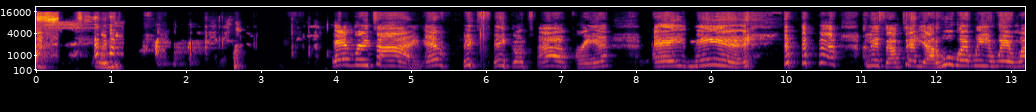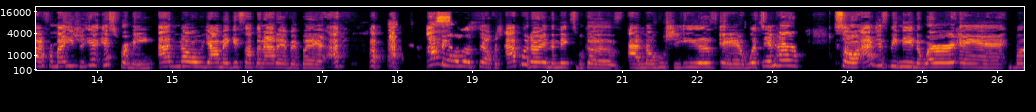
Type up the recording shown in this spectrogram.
every time, every single time, friend. Amen. Listen, I'm telling y'all, who, what, when, where, and why for Maisha, it, it's for me. I know y'all may get something out of it, but I, I'm being a little selfish. I put her in the mix because I know who she is and what's in her. So I just be needing the word and but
